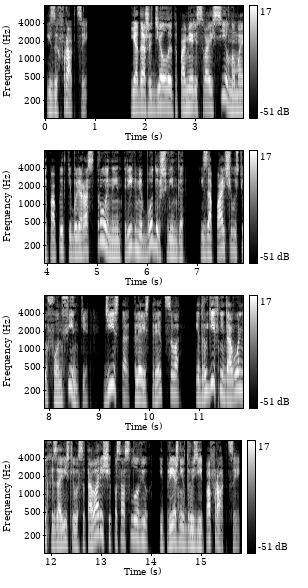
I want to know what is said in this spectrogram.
из их фракций. Я даже делал это по мере своих сил, но мои попытки были расстроены интригами Бодельшвинга и запальчивостью фон Финки, Диста, Клейстрецева и других недовольных и завистливых сотоварищей по сословию и прежних друзей по фракции.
